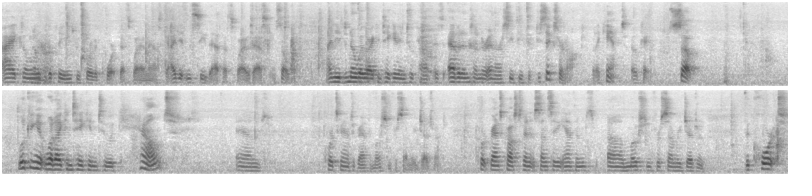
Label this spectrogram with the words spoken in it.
I, I can only No, look at the pleadings before the court, that's what I'm asking. I didn't see that, that's why I was asking, so I need to know whether I can take it into account as evidence under NRCP fifty-six or not, but I can't, okay, so. Looking at what I can take into account, and the court's gonna have to grant the motion for summary judgment. Court grants cross-defendant Sun City Anthem's, uh, motion for summary judgment. The court,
